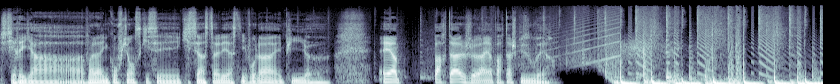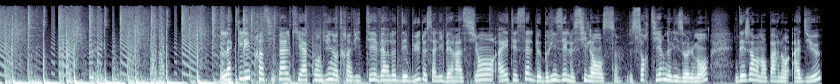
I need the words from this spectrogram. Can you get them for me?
Je dirais il y a voilà une confiance qui s'est qui s'est installée à ce niveau-là et puis euh, et un partage un partage plus ouvert. La clé principale qui a conduit notre invité vers le début de sa libération a été celle de briser le silence, de sortir de l'isolement, déjà en en parlant à Dieu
